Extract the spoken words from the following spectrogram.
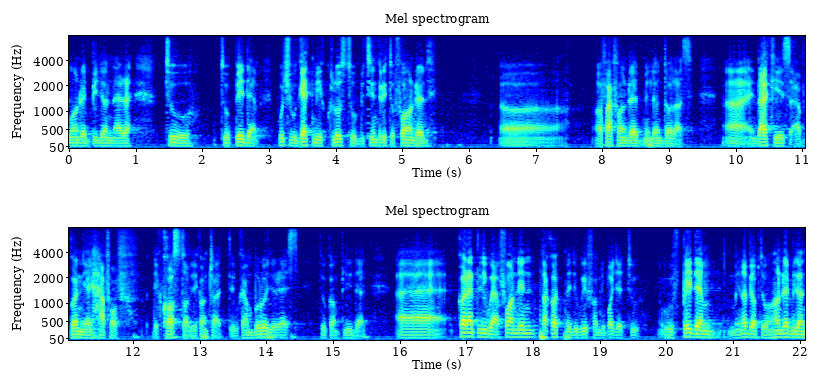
200 billion naira to, to pay them, which will get me close to between three to 400 uh, or 500 million dollars. Uh, in that case, I've got nearly half of the cost of the contract. We can borrow the rest to complete that. Uh, currently, we are funding Takot Maiduguri from the budget too. We've paid them, may not be up to $100 million,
